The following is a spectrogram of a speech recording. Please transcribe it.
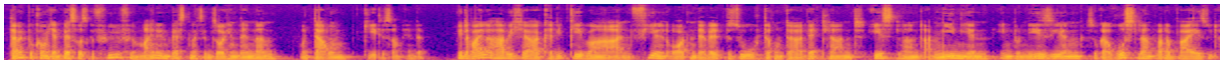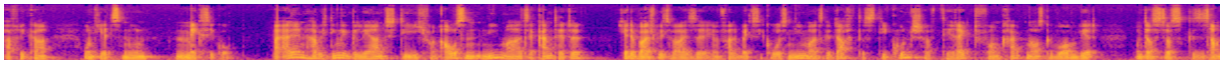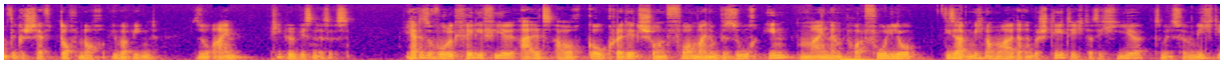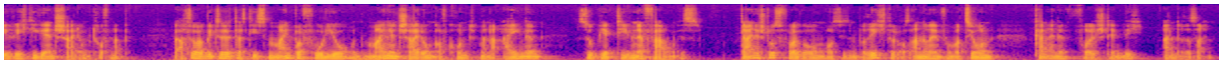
Damit bekomme ich ein besseres Gefühl für meine Investments in solchen Ländern und darum geht es am Ende. Mittlerweile habe ich ja Kreditgeber an vielen Orten der Welt besucht, darunter Lettland, Estland, Armenien, Indonesien, sogar Russland war dabei, Südafrika und jetzt nun Mexiko. Bei allen habe ich Dinge gelernt, die ich von außen niemals erkannt hätte. Ich hätte beispielsweise im Falle Mexikos niemals gedacht, dass die Kundschaft direkt vom Krankenhaus geworben wird und dass das gesamte Geschäft doch noch überwiegend so ein People-Business ist. Ich hatte sowohl Credifil als auch GoCredit schon vor meinem Besuch in meinem Portfolio. Dieser hat mich nochmal darin bestätigt, dass ich hier zumindest für mich die richtige Entscheidung getroffen habe. Beachte aber bitte, dass dies mein Portfolio und meine Entscheidung aufgrund meiner eigenen subjektiven Erfahrung ist. Deine Schlussfolgerung aus diesem Bericht oder aus anderen Informationen kann eine vollständig andere sein.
